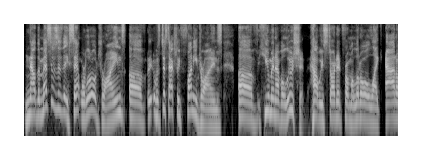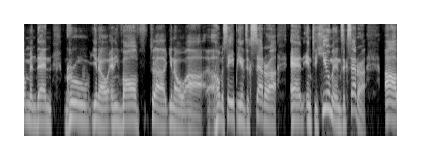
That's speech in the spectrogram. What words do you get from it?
Now the messages that they sent were little drawings of it was just actually funny drawings of human evolution, how we started from a little like atom and then grew, you know, and evolved, uh, you know, uh, Homo sapiens, etc., and into humans, etc. Uh,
